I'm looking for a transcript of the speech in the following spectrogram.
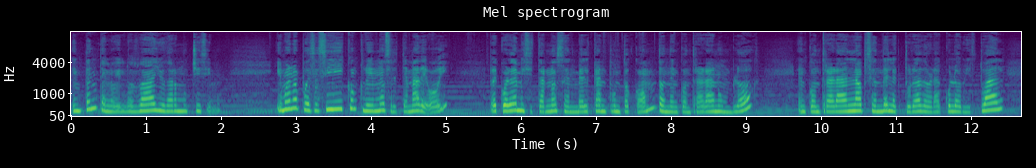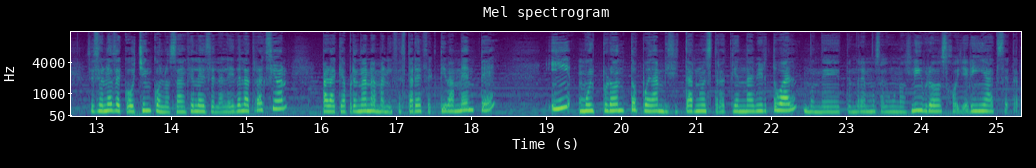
inténtenlo y los va a ayudar muchísimo. Y bueno, pues así concluimos el tema de hoy. Recuerden visitarnos en belcan.com donde encontrarán un blog, encontrarán la opción de lectura de oráculo virtual, sesiones de coaching con los ángeles de la ley de la atracción para que aprendan a manifestar efectivamente y muy pronto puedan visitar nuestra tienda virtual donde tendremos algunos libros, joyería, etc.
